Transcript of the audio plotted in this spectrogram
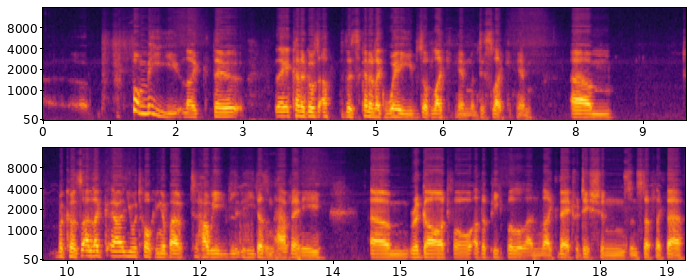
uh, for me, like the, it kind of goes up. There's kind of like waves of liking him and disliking him, um, because like uh, you were talking about how he he doesn't have any um, regard for other people and like their traditions and stuff like that.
